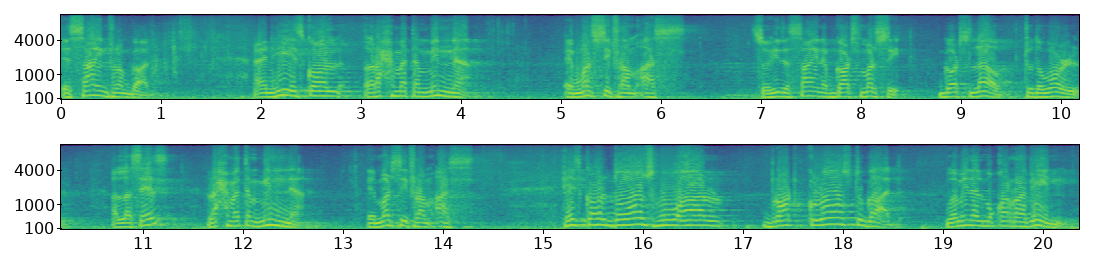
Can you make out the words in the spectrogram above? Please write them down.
a sign from God. And he is called rahmatam minna, a mercy from us. So he is a sign of God's mercy, God's love to the world. Allah says, Rahmatam minna, a mercy from us. He's called those who are brought close to God, Wamin al Muqarrabin,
